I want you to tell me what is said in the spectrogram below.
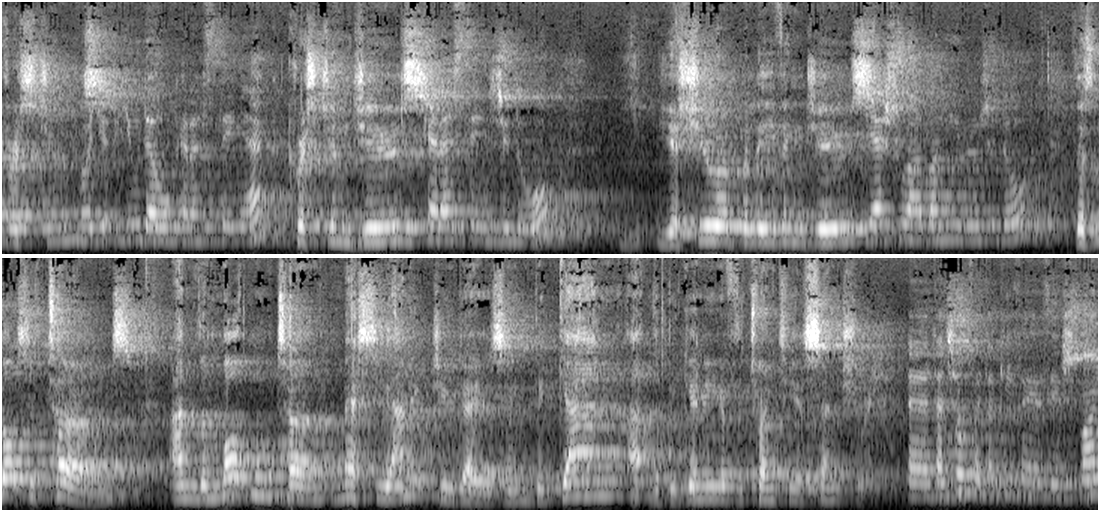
Christians, vagy judeó keresztények, Christian Jews, keresztény zsidó, Yeshua believing Jews. Jesuában hívő zsidó. There's lots of terms, and the modern term Messianic Judaism began at the beginning of the 20th century. Tehát sokfajta kifejezés van,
